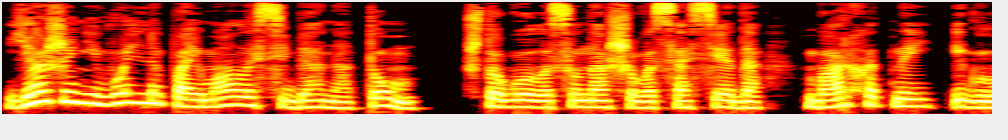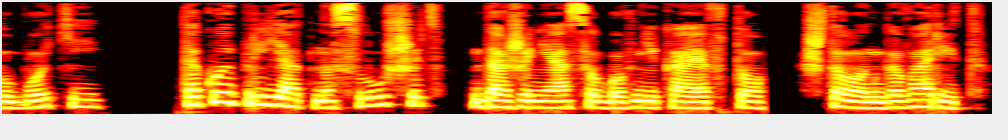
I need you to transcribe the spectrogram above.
Я же невольно поймала себя на том, что голос у нашего соседа бархатный и глубокий. Такой приятно слушать, даже не особо вникая в то, что он говорит.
